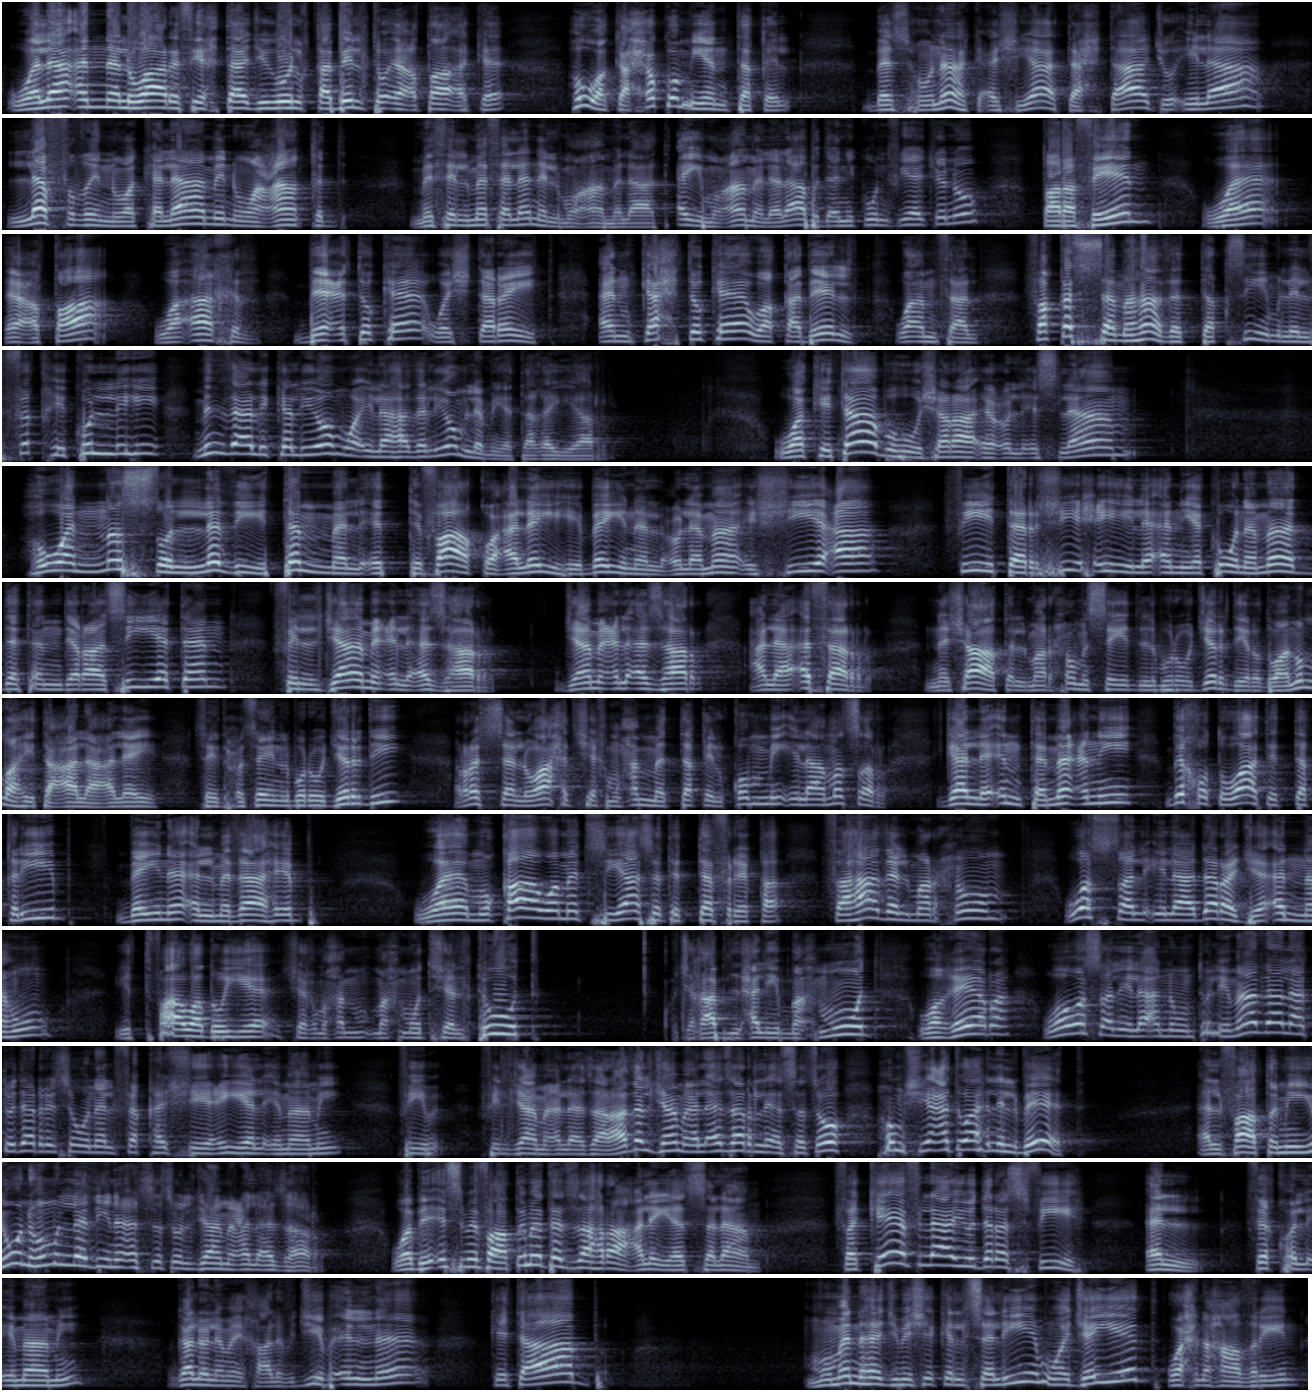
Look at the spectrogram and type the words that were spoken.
ولا أن الوارث يحتاج يقول قبلت اعطائك هو كحكم ينتقل بس هناك أشياء تحتاج إلى لفظ وكلام وعقد مثل مثلا المعاملات. أي معاملة لابد أن يكون فيها شنو؟ طرفين وإعطاء وأخذ. بعتك واشتريت أنكحتك وقبلت وأمثال. فقسم هذا التقسيم للفقه كله من ذلك اليوم وإلى هذا اليوم لم يتغير. وكتابه شرائع الإسلام هو النص الذي تم الاتفاق عليه بين العلماء الشيعة في ترشيحه لأن يكون مادة دراسية في الجامع الأزهر. جامع الأزهر على أثر نشاط المرحوم السيد البروجردي رضوان الله تعالى عليه. سيد حسين البروجردي رسل واحد شيخ محمد تقي القمي إلى مصر. قال له أنت معني بخطوات التقريب بين المذاهب ومقاومة سياسة التفرقة. فهذا المرحوم وصل إلى درجة أنه يتفاوض ويا شيخ محمود شلتوت وشيخ عبد الحليم محمود وغيره ووصل إلى أنه أنتم لماذا لا تدرسون الفقه الشيعي الإمامي في في الجامع الأزهر؟ هذا الجامع الأزهر اللي أسسوه هم شيعة أهل البيت. الفاطميون هم الذين أسسوا الجامع الأزهر. وباسم فاطمة الزهراء عليها السلام. فكيف لا يدرس فيه الفقه الإمامي؟ قالوا لما يخالف جيب لنا كتاب ممنهج بشكل سليم وجيد وإحنا حاضرين.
